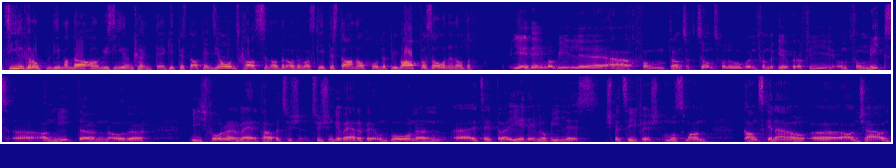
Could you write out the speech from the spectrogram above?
Zielgruppen, die man da analysieren könnte? Gibt es da Pensionskassen oder, oder was gibt es da noch? Oder Privatpersonen oder? Jede Immobilie, auch vom Transaktionsvolumen, von der Geografie und vom Mix äh, an Mietern oder wie ich vorher erwähnt habe, zwischen, zwischen Gewerbe und Wohnen äh, etc. Jede Immobilie ist spezifisch, muss man ganz genau äh, anschauen.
